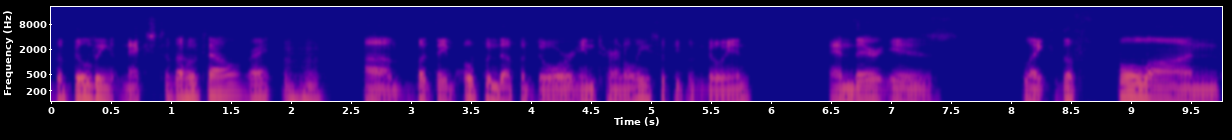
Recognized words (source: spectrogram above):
the building next to the hotel, right? hmm um, but they've opened up a door internally so people can go in, and there is like the full on,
